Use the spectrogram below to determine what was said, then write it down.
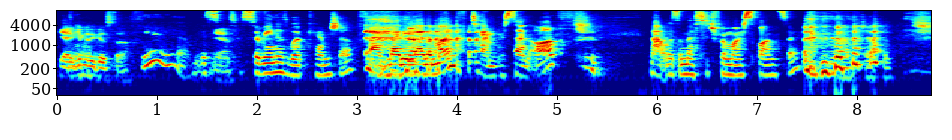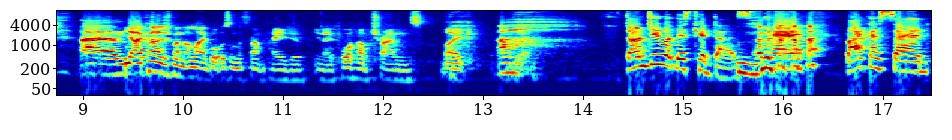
Yeah. give me the good stuff. Yeah, yeah. It's, Yeah. it's Serena's webcam show. Five ninety nine a month, ten percent off. That was a message from our sponsor. No, Um, Yeah, I kind of just went on like what was on the front page of you know Pornhub trans. Like, Don't do what this kid does, okay? like I said,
